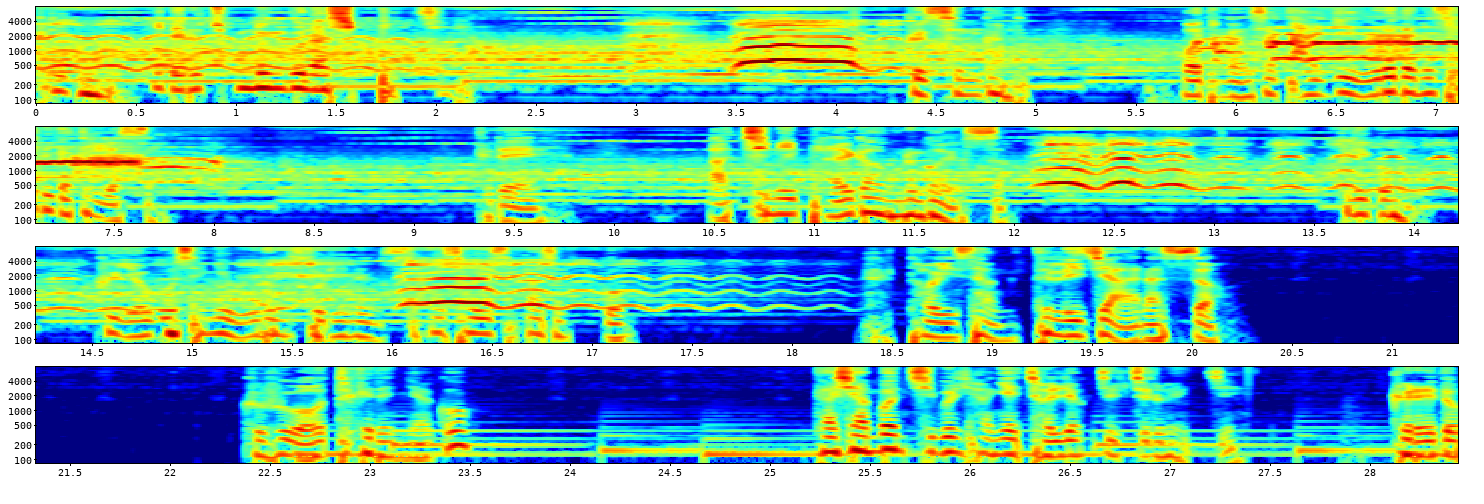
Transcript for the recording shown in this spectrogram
그리고 이대로 죽는구나 싶었지. 그 순간 어딘가에서 닭이 울어대는 소리가 들렸어. 그래, 아침이 밝아오는 거였어. 그리고 그 여고생의 울음소리는 서서히 사라졌고 더 이상 들리지 않았어. 그 후 어떻게 됐냐고? 다시 한번 집을 향해 전력 질주를 했지. 그래도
